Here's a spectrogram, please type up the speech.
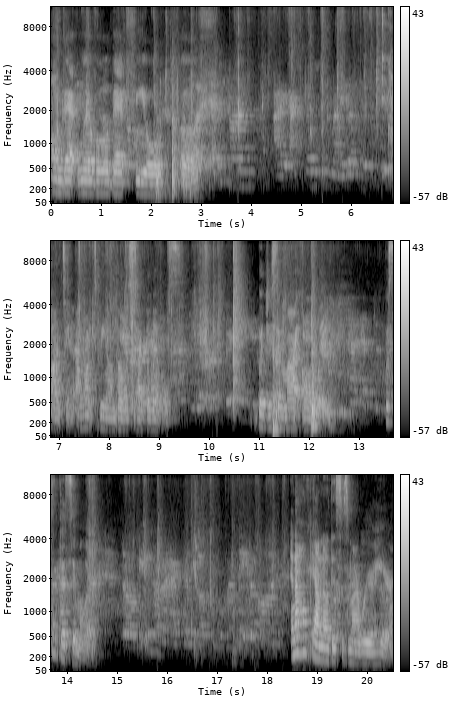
on that level, that field of content. I want to be on those type of levels. But just in my own way. But something similar. And I hope y'all know this is my real hair.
